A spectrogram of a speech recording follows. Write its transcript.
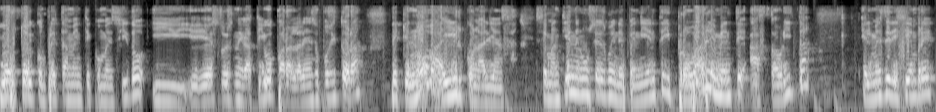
yo estoy completamente convencido y, esto es negativo para la alianza opositora de que no va a ir con la alianza. Se mantiene en un sesgo independiente y probablemente hasta ahorita, el mes de diciembre,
